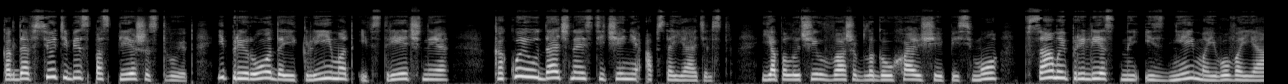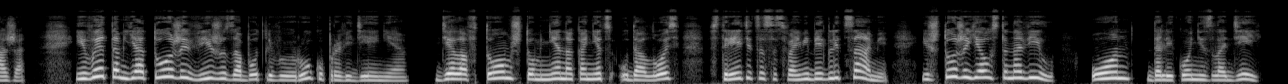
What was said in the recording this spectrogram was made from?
когда все тебе споспешествует, и природа, и климат, и встречные. Какое удачное стечение обстоятельств! Я получил ваше благоухающее письмо в самый прелестный из дней моего вояжа, и в этом я тоже вижу заботливую руку провидения. Дело в том, что мне, наконец, удалось встретиться со своими беглецами. И что же я установил? Он далеко не злодей.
